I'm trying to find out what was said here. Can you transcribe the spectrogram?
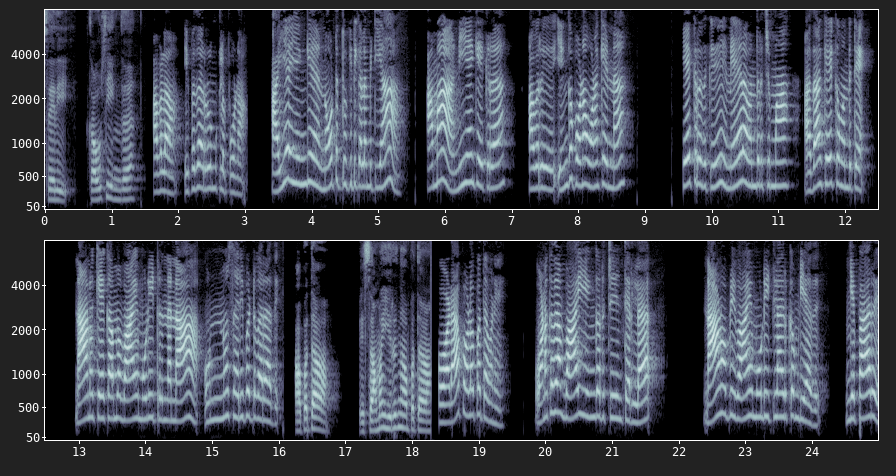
சரி. கௌசி எங்க? அவளா? இப்போதான் ரூமுக்குள்ள போனா. ஐயா எங்கே? நோட்டை தூக்கிட்டு கிளம்பிட்டியா? ஆமா நீ ஏன் கேட்குற அவர் எங்கே போனா உனக்கு என்ன? கேட்குறதுக்கு நேரம் வந்துருச்சுமா அதான் கேட்க வந்துட்டேன். நானும் கேட்காம வாயை மூடிட்டு இருந்தேன்னா ஒன்றும் சரிப்பட்டு வராது. அப்பத்தா பேசாம இருங்க அப்பத்தா. போடா பொழப்பத்தவனே உனக்கு தான் வாய் எங்க இருச்சுன்னு தெரில நானும் அப்படி வாயை மூடிட்டுலாம் இருக்க முடியாது. இங்கே பாரு.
